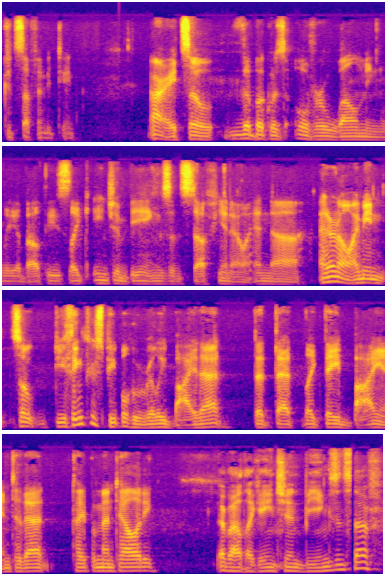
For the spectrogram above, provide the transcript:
good stuff in between. All right, so the book was overwhelmingly about these like ancient beings and stuff, you know, and uh I don't know. I mean, so do you think there's people who really buy that? That that like they buy into that type of mentality? About like ancient beings and stuff.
